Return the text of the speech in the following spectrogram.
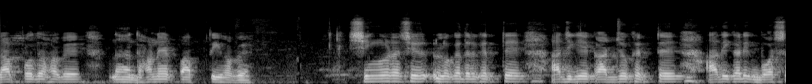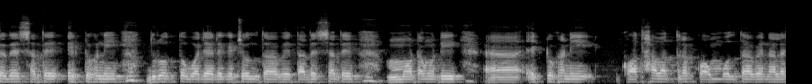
লাভপ্রদ হবে ধনের প্রাপ্তি হবে। সিংহ রাশির লোকেদের ক্ষেত্রে, আজকে কার্যক্ষেত্রে, আধিকারিক বর্ষাদের সাথে একটুখানি দূরত্ব বজায় রেখে চলতে হবে। তাদের সাথে মোটামুটি একটুখানি কথাবার্তা কম বলতে হবে, নাহলে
